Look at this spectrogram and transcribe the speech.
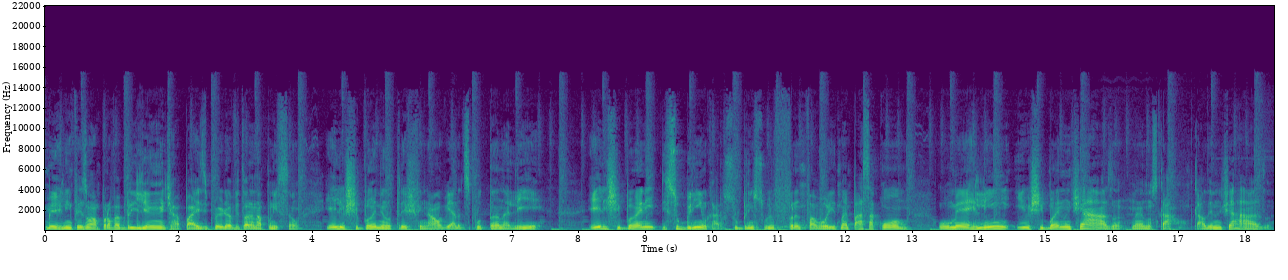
Merlin fez uma prova brilhante, rapaz, e perdeu a vitória na punição. Ele e o Shibane no trecho final vieram disputando ali. Ele, Shibane e sobrinho, cara. O sobrinho subiu franco favorito, mas passa como? O Merlin e o Shibane não tinha asa, né, nos carros. O carro dele não tinha asa.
